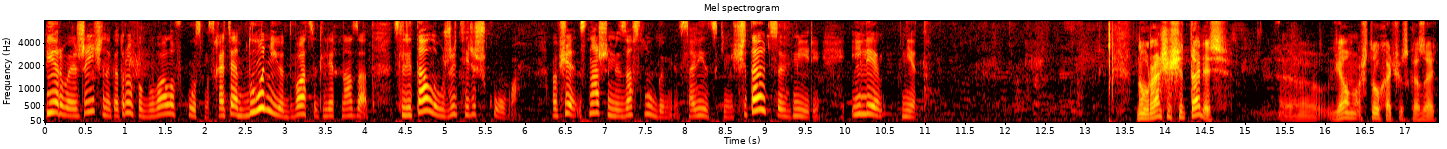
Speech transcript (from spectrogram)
первая женщина, которая побывала в космос. Хотя до нее 20 лет назад слетала уже Терешкова. Вообще с нашими заслугами советскими считаются в мире или нет? Ну, раньше считались, э, я вам что хочу сказать,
